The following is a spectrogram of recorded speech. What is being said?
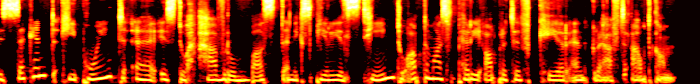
The second key point uh, is to have robust and experienced team to optimize perioperative care and graft outcome.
